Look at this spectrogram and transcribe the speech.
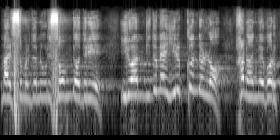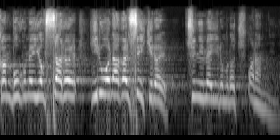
말씀을 듣는 우리 성도들이 이러한 믿음의 일꾼들로 하나님의 거룩한 복음의 역사를 이루어 나갈 수 있기를 주님의 이름으로 축원합니다.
